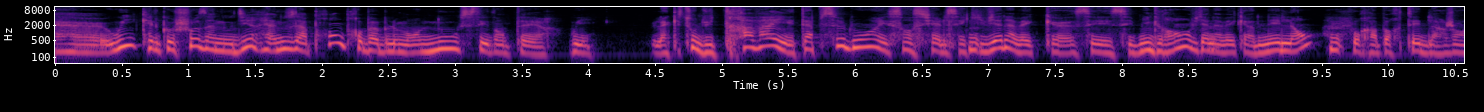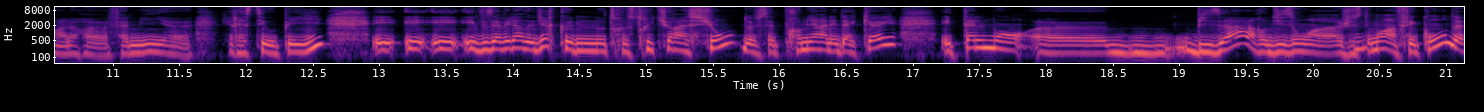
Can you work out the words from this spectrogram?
euh, oui, quelque chose à nous dire et à nous apprendre probablement, nous sédentaires, oui la question du travail est absolument essentielle. C'est qu'ils viennent avec euh, ces, ces, migrants viennent avec un élan mm. pour rapporter de l'argent à leur euh, famille et euh, rester au pays. Et, et, et vous avez l'air de dire que notre structuration de cette première année d'accueil est tellement euh, bizarre, disons justement inféconde,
